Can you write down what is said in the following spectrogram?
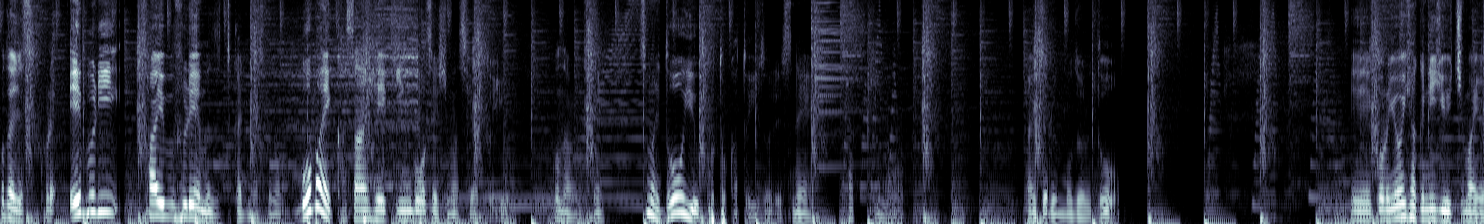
これ大事です。これ、エブリ5フレームズって書いてますけど、5枚加算平均合成しますよということなんですね。つまりどういうことかというとですね、さっきのタイトルに戻ると、えー、この421枚を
